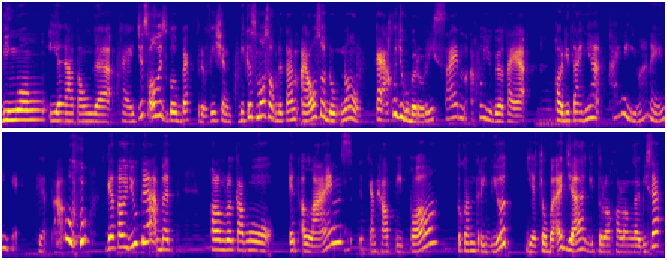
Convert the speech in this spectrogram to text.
bingung iya atau enggak, kayak just always go back to the vision. Because most of the time I also don't know. Kayak aku juga baru resign, aku juga kayak kalau ditanya, kayak ini gimana ya ini kayak gak tahu, gak tahu juga, but kalau menurut kamu it aligns, it can help people to contribute, ya coba aja gitu loh. Kalau nggak bisa,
